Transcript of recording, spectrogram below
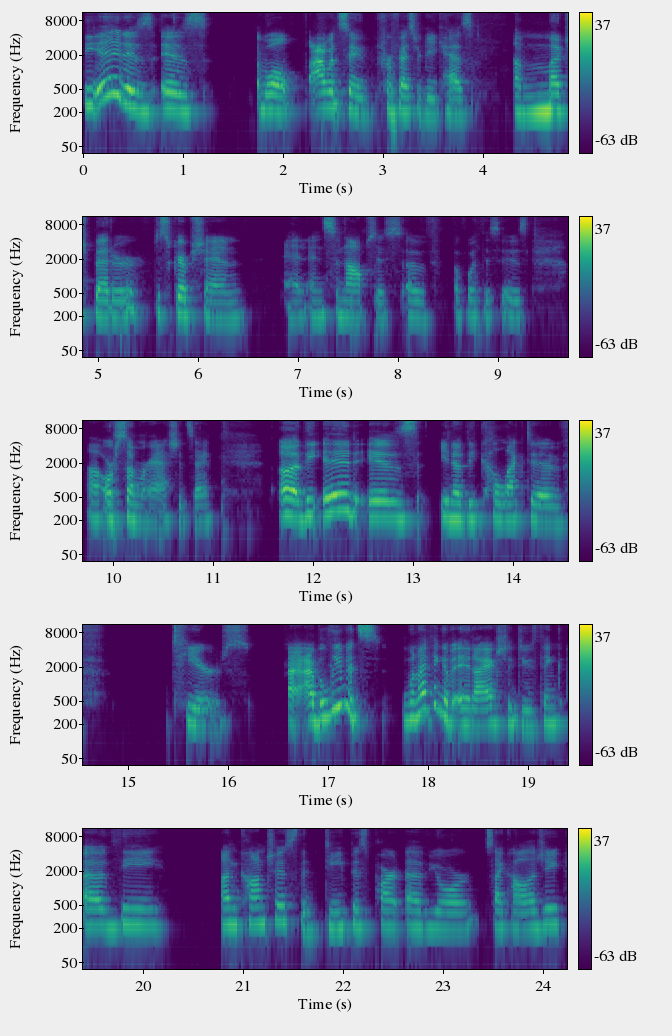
the id is is well, I would say Professor Geek has a much better description and, and synopsis of of what this is, uh, or summary, I should say. Uh, the id is, you know, the collective tears I, I believe it's when I think of id, I actually do think of the unconscious, the deepest part of your psychology.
